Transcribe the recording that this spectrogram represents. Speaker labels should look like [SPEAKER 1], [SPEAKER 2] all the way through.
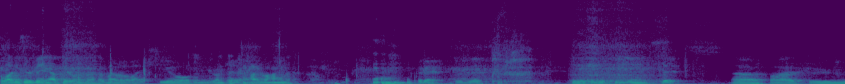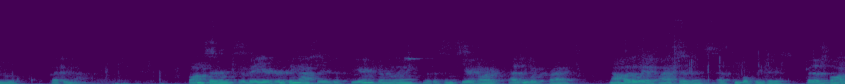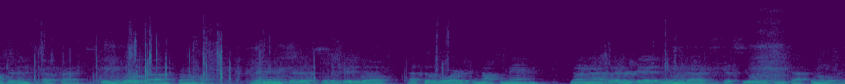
[SPEAKER 1] A lot easier being up here when I have my little like shield and drum kit to hide behind. okay, so this, so this is Ephesians 6, uh, 5 through, 5 through 9. Bondservants, obey your earthly masters with fear and trembling, with a sincere heart, as you would Christ, not by the way of eye service, as people pleasers, but as bondservants of Christ, doing the will of God from the heart rendering service with a good will as to the Lord and not to man, knowing that whatever good anyone does, this he will receive back from the Lord,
